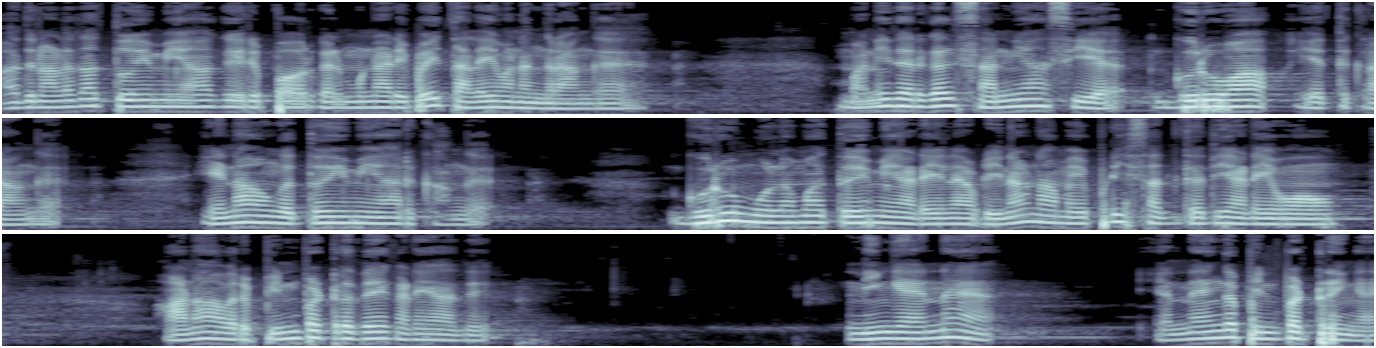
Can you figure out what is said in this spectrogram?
அதனால தான் தூய்மையாக இருப்பவர்கள் முன்னாடி போய் தலை வணங்குறாங்க மனிதர்கள் சந்நியாசியை குருவாக ஏற்றுக்கிறாங்க ஏன்னா அவங்க தூய்மையாக இருக்காங்க. குரு மூலமாக தூய்மை அடையலை அப்படின்னா நாம் எப்படி சத்கதி அடைவோம்? ஆனால் அவரை பின்பற்றுறதே கிடையாது. நீங்கள் என்ன என்ன எங்கே பின்பற்றுறீங்க?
